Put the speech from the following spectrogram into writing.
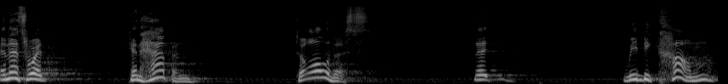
And that's what can happen to all of us. That we become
